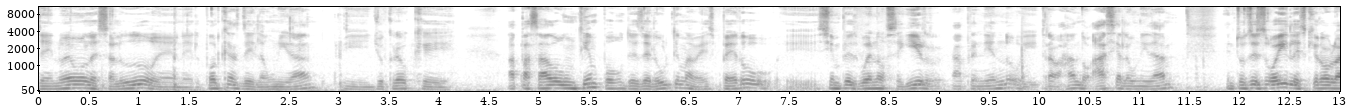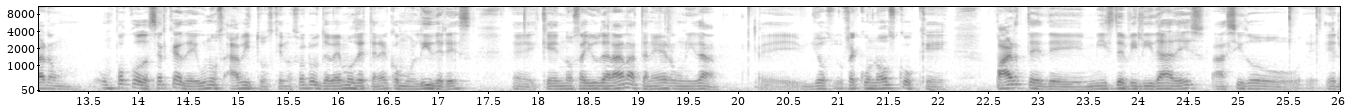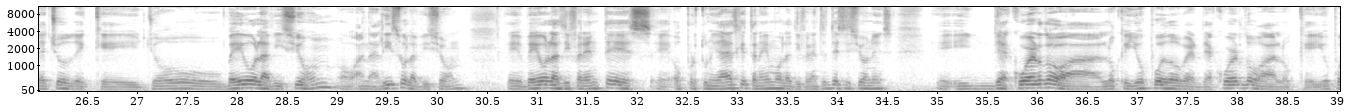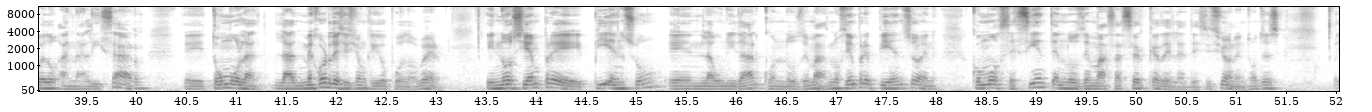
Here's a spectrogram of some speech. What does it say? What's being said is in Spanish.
De nuevo les saludo en el podcast de la unidad y yo creo que ha pasado un tiempo desde la última vez, pero eh, siempre es bueno seguir aprendiendo y trabajando hacia la unidad. Entonces hoy les quiero hablar un, poco acerca de unos hábitos que nosotros debemos de tener como líderes eh, que nos ayudarán a tener unidad. Eh, yo reconozco que parte de mis debilidades ha sido el hecho de que yo veo la visión o analizo la visión, eh, veo las diferentes eh, oportunidades que tenemos, las diferentes decisiones eh, y de acuerdo a lo que yo puedo ver, de acuerdo a lo que yo puedo analizar, tomo la, la mejor decisión que yo puedo ver y no siempre pienso en la unidad con los demás, no siempre pienso en cómo se sienten los demás acerca de la decisión. Entonces,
